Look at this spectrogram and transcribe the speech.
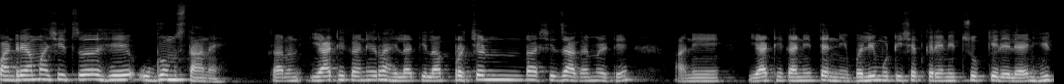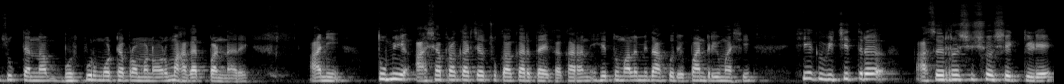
पांढऱ्या माशीचं हे उगम स्थान आहे. कारण या ठिकाणी राहायला तिला प्रचंड अशी जागा मिळते आणि या ठिकाणी त्यांनी भलीमोठी शेतकऱ्यांनी चूक केलेली आहे आणि ही चूक त्यांना भरपूर मोठ्या प्रमाणावर महागात पडणार आहे. आणि तुम्ही अशा प्रकारच्या चुका करताय का? कारण हे तुम्हाला मी दाखवते पांढरी माशी. ही एक विचित्र असं रसशोषक किडे किडी आहे.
